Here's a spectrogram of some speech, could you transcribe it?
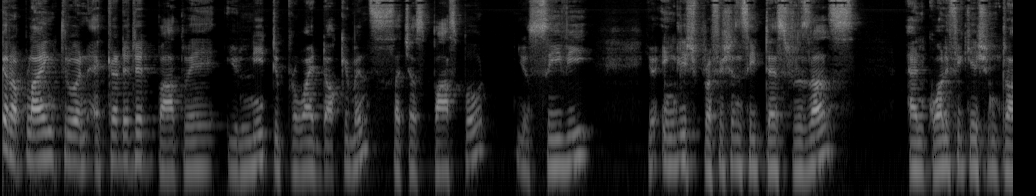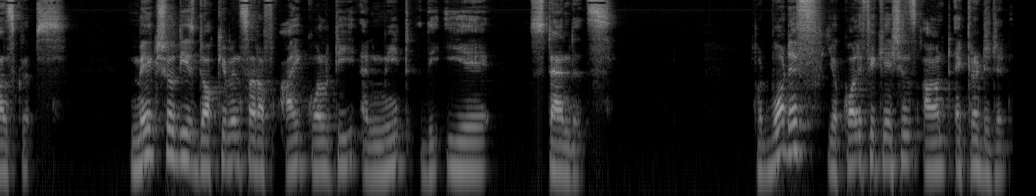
If you're applying through an accredited pathway, you'll need to provide documents such as passport, your CV, your English proficiency test results, and qualification transcripts. Make sure these documents are of high quality and meet the EA standards. But what if your qualifications aren't accredited?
